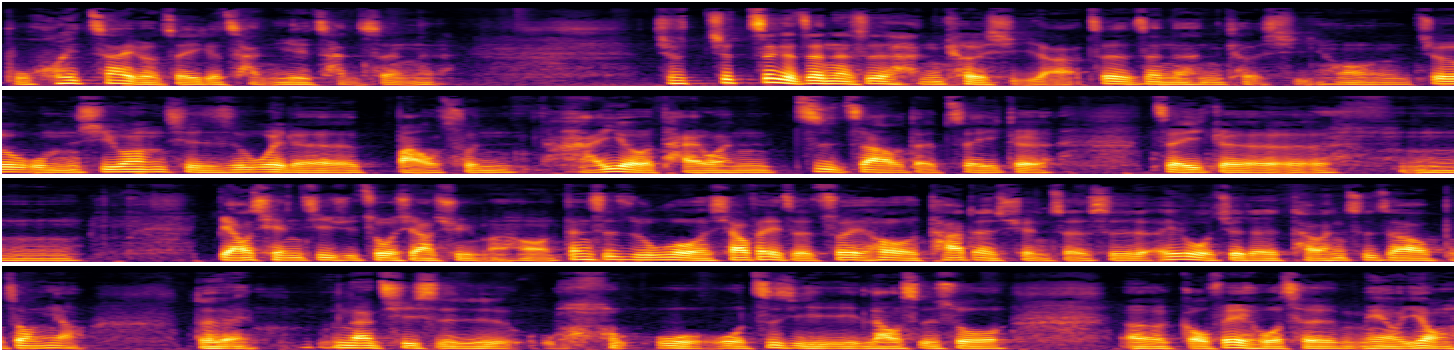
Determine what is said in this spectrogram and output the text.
不会再有这一个产业产生了。就就这个真的是很可惜啦，这个真的很可惜哦。就我们希望其实是为了保存还有台湾制造的这一个这一个嗯标签继续做下去嘛哈。但是如果消费者最后他的选择是哎，我觉得台湾制造不重要，对不对？那其实我我我自己老实说，呃，狗吠火车没有用。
